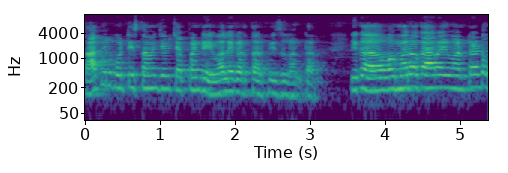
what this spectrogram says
కాపీలు కొట్టిస్తామని చెప్పి చెప్పండి వాళ్ళే కడతారు ఫీజులు అంటారు. ఇక మరొక ఆర్ఐ అంటాడు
